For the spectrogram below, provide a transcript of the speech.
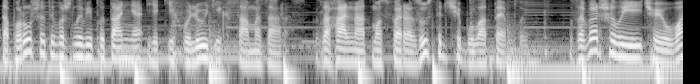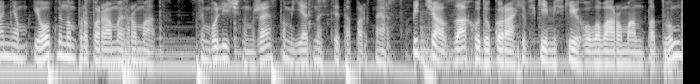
та порушити важливі питання, які хвилюють їх саме зараз. Загальна атмосфера зустрічі була теплою. Завершили її чаюванням і обміном прапорами громад, символічним жестом єдності та партнерства. Під час заходу Курахівський міський голова Роман Падун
